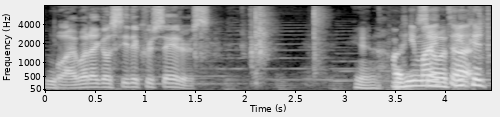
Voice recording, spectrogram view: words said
Why would I go see the Crusaders? Yeah. But he might. so if uh, you could,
